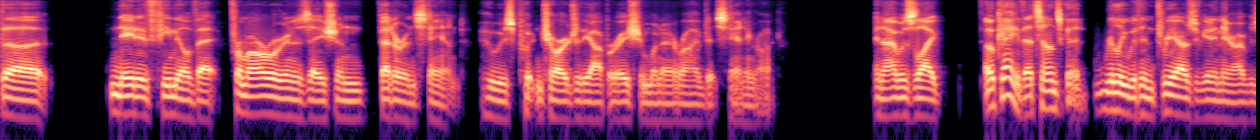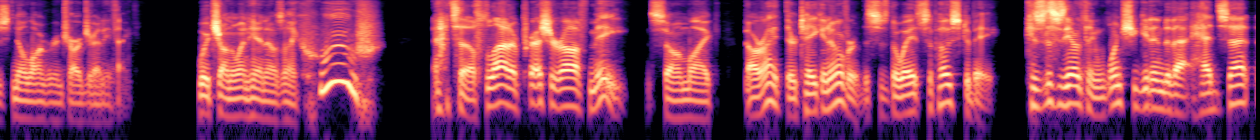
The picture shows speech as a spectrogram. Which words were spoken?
the native female vet from our organization, Veteran Stand, who was put in charge of the operation when I arrived at Standing Rock. And I was like, okay, that sounds good. Really, within three hours of getting there, I was no longer in charge of anything, which on the one hand, I was like, whew, that's a lot of pressure off me. So I'm like, all right, they're taking over. This is the way it's supposed to be. Because this is the other thing. Once you get into that headset,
